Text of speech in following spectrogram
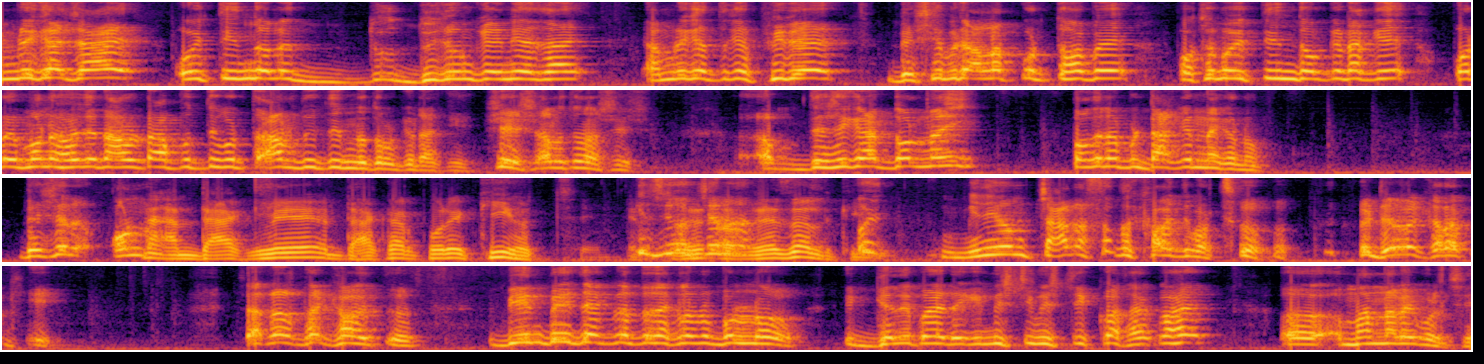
আমেরিকা যায় ওই তিন দলের দুজনকে নিয়ে যায়। আমেরিকা থেকে ফিরে দেশে ফিরে আলাপ করতে হবে। প্রথমে ওই তিন দলকে ডাকে পরে মনে হয় যে আরোটা আপত্তি করতে আরও দুই তিনটা দলকে ডাকে। শেষ আলোচনা শেষ। দেশে কি আর দল নাই? তাদের আপনি ডাকেন না কেন? দেশের ডাকলে ডাকার পরে কি হচ্ছে? কিছু হচ্ছে না। রেজাল্ট কি? মিনিমাম চা নাস্তা তো খাওয়াইতে পারছ ওইটা খারাপ কি? চা নাস্তা খাওয়াইতো। বিএনপি একটা তো দেখলাম বলল গেলে পরে দেখি মিষ্টি মিষ্টি কথা কয় মান্না ভাই বলছে।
